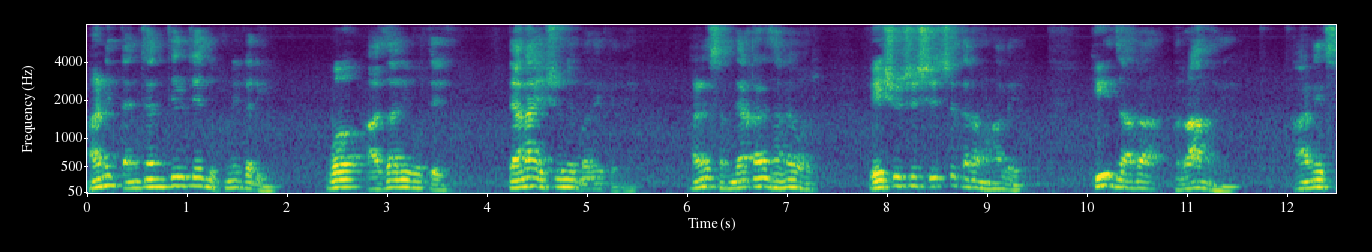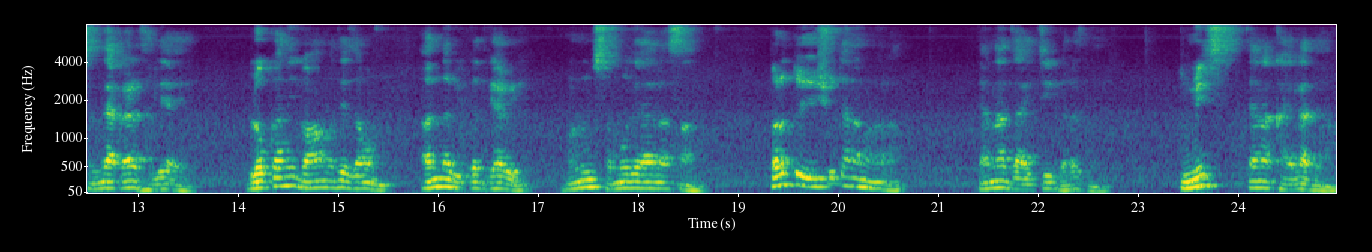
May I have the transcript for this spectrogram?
आणि त्यांच्यातील जे दुखणेकरी व आजारी होते त्यांना येशूने बरे केले. आणि संध्याकाळ झाल्यावर येशूचे शिष्य त्याला म्हणाले ही जागा रान आहे आणि संध्याकाळ झाली आहे. लोकांनी गावामध्ये जाऊन अन्न विकत घ्यावे म्हणून समुदायाला सांग. परंतु येशू त्यांना म्हणाला त्यांना जायची गरज नाही. तुम्हीच त्यांना खायला द्या.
